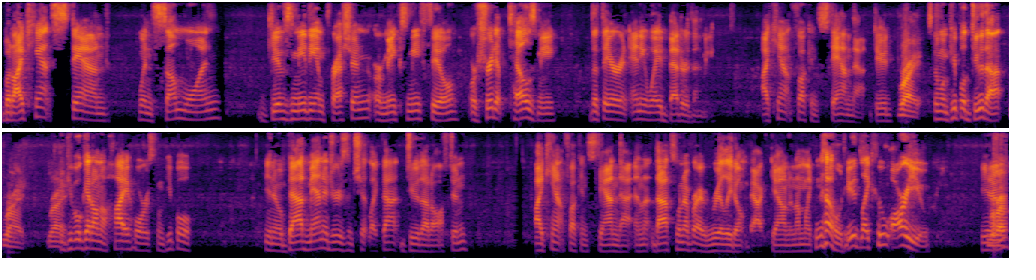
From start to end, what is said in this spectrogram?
but I can't stand when someone gives me the impression or makes me feel or straight up tells me that they are in any way better than me. I can't fucking stand that, dude. Right, So when people do that, right, right. when people get on a high horse, when people, you know, bad managers and shit like that do that often, I can't fucking stand that. And that's whenever I really don't back down. And I'm like, no, dude, like, who are you? You know, Right.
